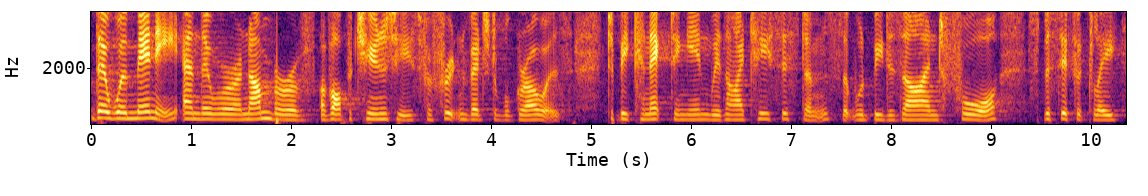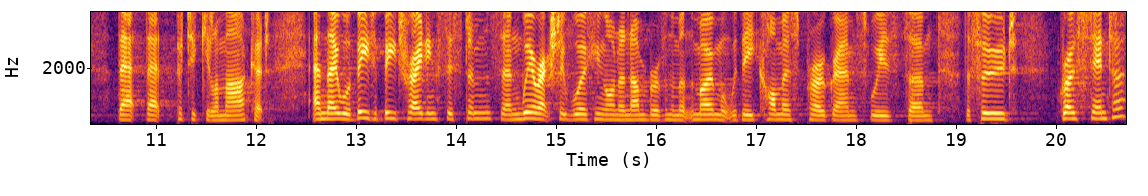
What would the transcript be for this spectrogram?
there were many and there were a number of, of, opportunities for fruit and vegetable growers to be connecting in with IT systems that would be designed for specifically that, that particular market. And they were B2B trading systems and we're actually working on a number of them at the moment with e-commerce programs with um, the Food Growth Centre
